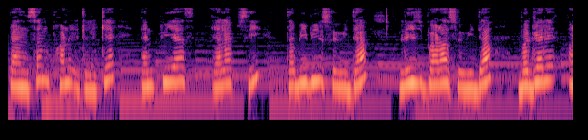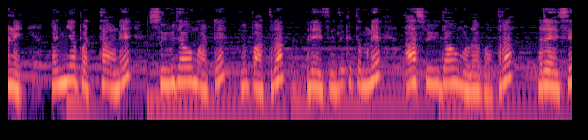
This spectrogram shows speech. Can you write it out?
પેન્શન ફંડ એટલે કે એનપીએસ, એલએફસી, તબીબી સુવિધા લીજ ભાડા સુવિધા વગેરે અને અન્ય પથ્થા અને સુવિધાઓ માટે તમે પાત્ર રહેશે. એટલે કે તમને આ સુવિધાઓ મળવા પાત્ર રહેશે.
